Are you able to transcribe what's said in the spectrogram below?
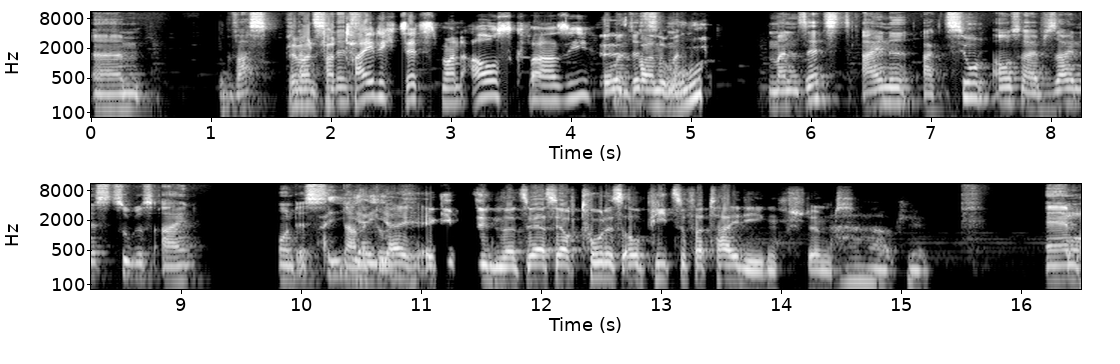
Ähm, was Wenn man verteidigt, setzt man aus quasi. Man setzt- man-. Man setzt eine Aktion außerhalb seines Zuges ein und ist damit durch. Eieiei, ergibt Sinn, sonst wäre es ja auch Todes-OP zu verteidigen. Stimmt. Ah, okay. Ähm,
